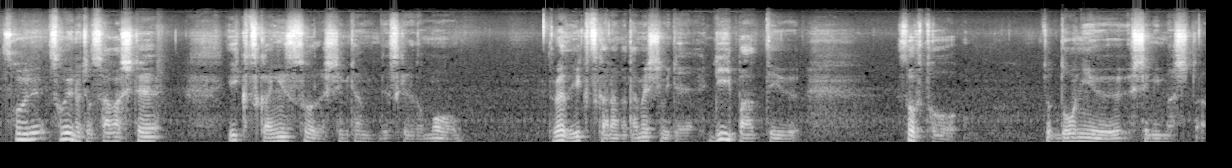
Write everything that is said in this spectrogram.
そういうそういうのちょっと探していくつかインストールしてみたんですけれどもとりあえずいくつかなんか試してみてリーパーっていうソフトをちょっと導入してみました。こ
